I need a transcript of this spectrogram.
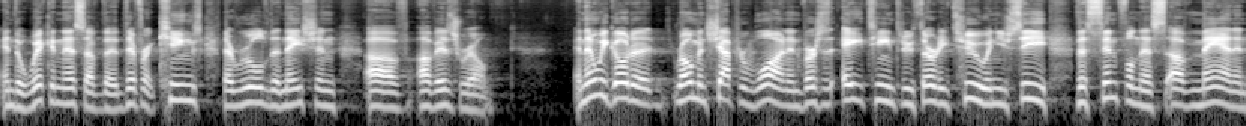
and the wickedness of the different kings that ruled the nation of, of Israel. And then we go to Romans chapter 1 and verses 18 through 32, and you see the sinfulness of man. And,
